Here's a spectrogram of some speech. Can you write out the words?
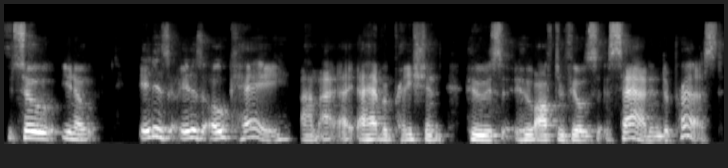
So you know, it is it is okay. Um, I, I have a patient who's who often feels sad and depressed,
